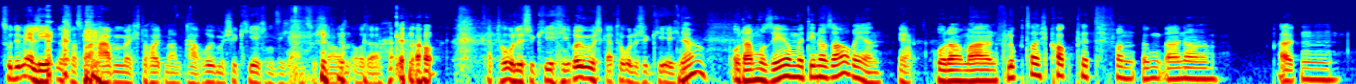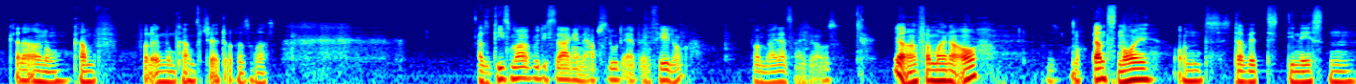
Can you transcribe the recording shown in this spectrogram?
zu dem Erlebnis, was man haben möchte, heute mal ein paar römische Kirchen sich anzuschauen oder Genau. katholische Kirchen, römisch-katholische Kirchen. Ja. Oder ein Museum mit Dinosauriern. Ja. Oder mal ein Flugzeugcockpit von irgendeiner alten, keine Ahnung, Kampf, von irgendeinem Kampfjet oder sowas. Also diesmal würde ich sagen, eine absolute App-Empfehlung von meiner Seite aus. Ja, von meiner auch. Noch ganz neu und da wird die nächsten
